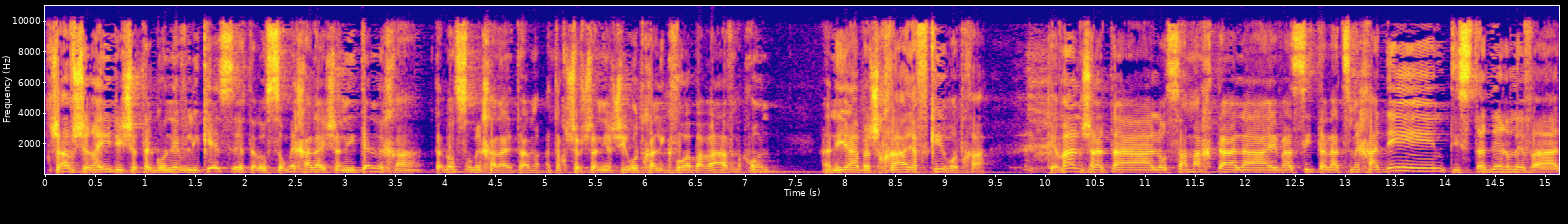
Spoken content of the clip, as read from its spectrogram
עכשיו שראיתי שאתה גונב לי כסף, אתה לא סומך עליי שאני אתן לך, אתה לא סומך עליי, אתה, אתה חושב שאני אשאיר אותך לגבוה ברעב, נכון? אני אבא שלך, יפקיר אותך. כיוון שאתה לא סמכת עליי ועשית לעצמך דין, תסתדר לבד.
